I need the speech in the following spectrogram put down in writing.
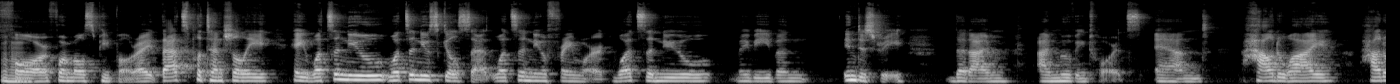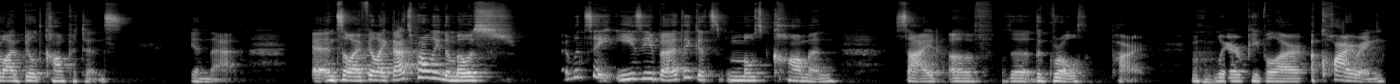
mm-hmm. for for most people, right? That's potentially, hey, what's a new what's a new skill set? What's a new framework? What's a new maybe even industry that I'm I'm moving towards? And how do I how do I build competence in that? And so I feel like that's probably the most I wouldn't say easy, but I think it's most common side of the the growth part, mm-hmm. where people are acquiring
